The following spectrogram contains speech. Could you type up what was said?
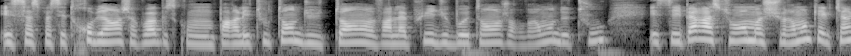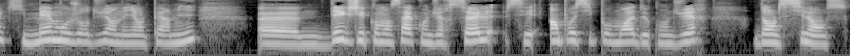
Et ça se passait trop bien à chaque fois parce qu'on parlait tout le temps du temps, enfin de la pluie et du beau temps, genre vraiment de tout. Et c'est hyper rassurant. Moi, je suis vraiment quelqu'un qui, même aujourd'hui en ayant le permis, euh, dès que j'ai commencé à conduire seule, c'est impossible pour moi de conduire dans le silence.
